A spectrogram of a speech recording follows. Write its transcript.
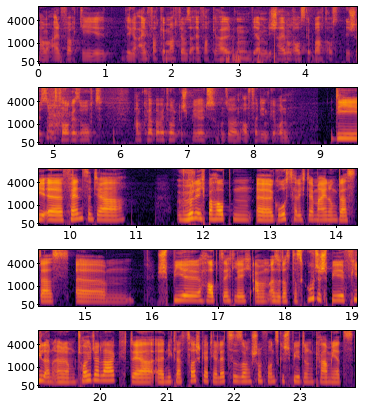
haben einfach die Dinge einfach gemacht, wir haben sie einfach gehalten, wir haben die Scheiben rausgebracht, die Schüsse aufs Tor gesucht, haben körperbetont gespielt und so dann auch verdient gewonnen. Die äh, Fans sind ja, würde ich behaupten, äh, großteilig der Meinung, dass das ähm, Spiel hauptsächlich, am, also dass das gute Spiel viel an einem Torhüter lag. Der äh, Niklas Zoschke hat ja letzte Saison schon für uns gespielt und kam jetzt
